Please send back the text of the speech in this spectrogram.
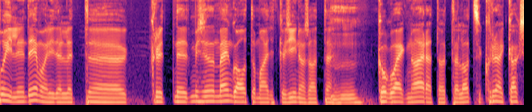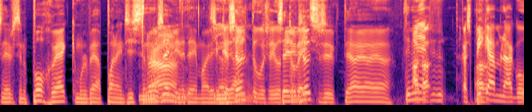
põhiline teema oli tal, et kurat, need, mis need on mänguautomaadid kasiinos, vaata mm. -hmm. kogu aeg naeratavad talle otsa, kurat, kakskümmend eurot, no pohhu äkki mul peab, panen sisse, no selline teema oli. sihuke sõltuvuse juttu selline veits. sõltuvuse jutt ja, ja, ja. aga kas pigem nagu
